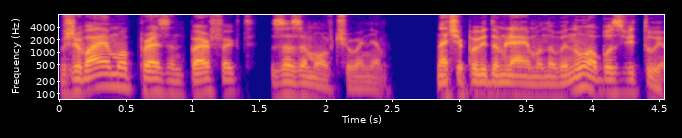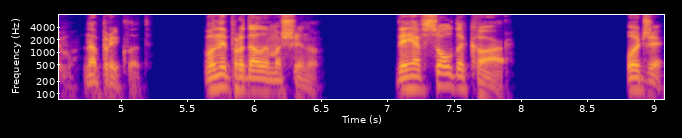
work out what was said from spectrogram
вживаємо present perfect за замовчуванням, наче повідомляємо новину або звітуємо. Наприклад, вони продали машину. They have sold a car. Отже,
